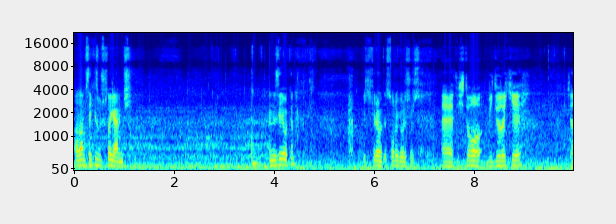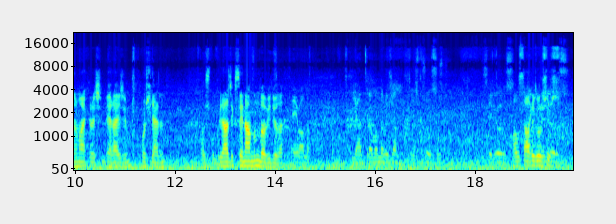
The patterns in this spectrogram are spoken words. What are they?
Adam 8.30'da gelmiş. Kendinize iyi bakın. 2 kilometre sonra görüşürüz. Evet işte o videodaki canım arkadaşım Eray'cığım. Hoş geldin. Hoş bulduk. Birazcık seni andım da videoda. Eyvallah. İyi antrenmanlar hocam. Geçmiş olsun. Seviyoruz. Halı sahada görüşürüz. ediyoruz.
